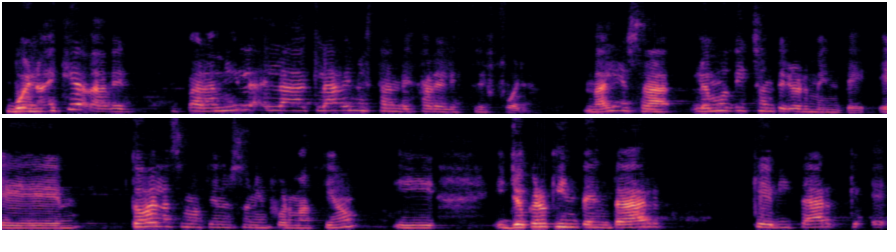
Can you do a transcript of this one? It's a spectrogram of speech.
Bueno, es que, a ver, para mí la clave no está en dejar el estrés fuera. ¿vale? O sea, lo hemos dicho anteriormente, eh, todas las emociones son información y, yo creo que intentar que evitar eh,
